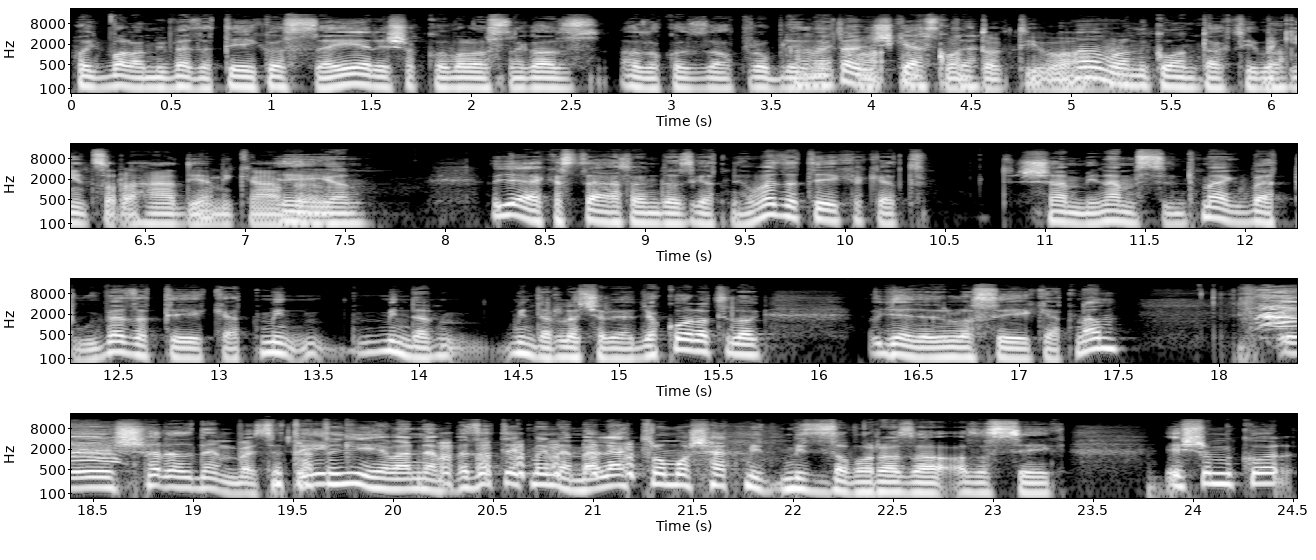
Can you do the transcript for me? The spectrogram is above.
hogy valami vezeték összeér, és akkor valószínűleg az, az okozza a problémát. El is kezdte. kontaktíva. Na, valami kontaktíva. Megint szar a HDMI kábel. Igen. Ugye elkezdte átrendezgetni a vezetékeket, semmi nem szűnt meg, vett új vezetéket, min- mindent, mindent lecserélt gyakorlatilag, ugye egyedül a széket, nem? És Hát az nem vezeték. hát nyilván nem vezeték, meg nem elektromos, hát mit, mit zavar az a, az a szék? És amikor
